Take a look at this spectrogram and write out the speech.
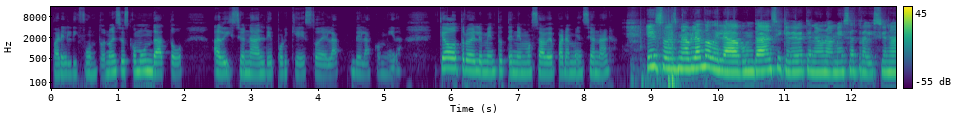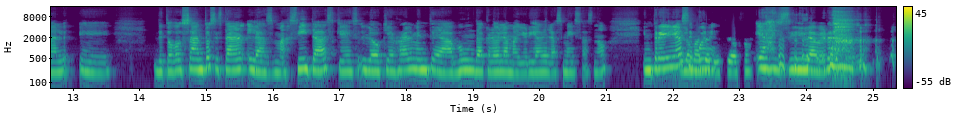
para el difunto, ¿no? Eso es como un dato adicional de por qué esto de la, de la comida. ¿Qué otro elemento tenemos, sabe, para mencionar? Eso es, me hablando de la abundancia y que debe tener una mesa tradicional. Eh, de Todos Santos están las masitas, que es lo que realmente abunda, creo, en la mayoría de las mesas, ¿no? Entre ellas se pueden... Ay, sí, la verdad.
